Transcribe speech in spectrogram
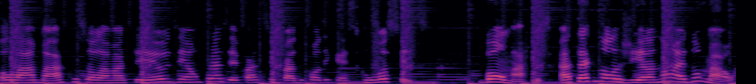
Olá, Marcos. Olá, Matheus. E é um prazer participar do podcast com vocês. Bom, Marcos, a tecnologia ela não é do mal.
